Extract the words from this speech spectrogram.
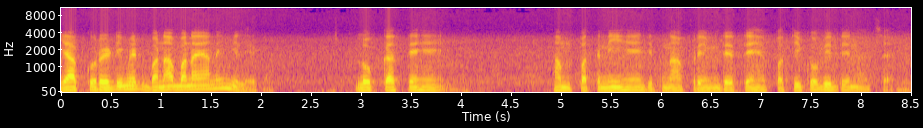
ये आपको रेडीमेड बना बनाया नहीं मिलेगा। लोग कहते हैं, हम पत्नी हैं, जितना प्रेम देते हैं, पति को भी देना चाहिए।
